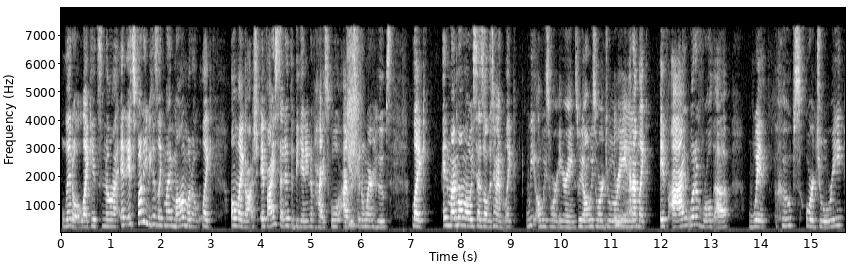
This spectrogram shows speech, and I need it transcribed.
little. Like it's not, and it's funny because like my mom would like, oh my gosh, if I said at the beginning of high school I was gonna wear hoops, like, and my mom always says all the time, like we always wore earrings, we always wore jewelry, Mhm. and I'm like, if I would have rolled up with hoops or jewelry,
